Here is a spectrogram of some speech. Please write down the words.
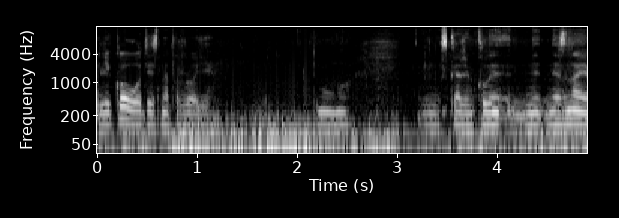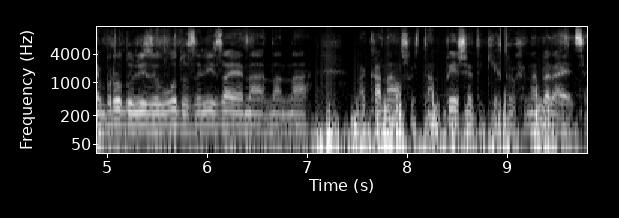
ліковуватись на природі. Тому, ну, скажімо, коли не, знає броду, лізе в воду, залізає на, на, на, на канал, щось там пише, таких трохи набирається.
